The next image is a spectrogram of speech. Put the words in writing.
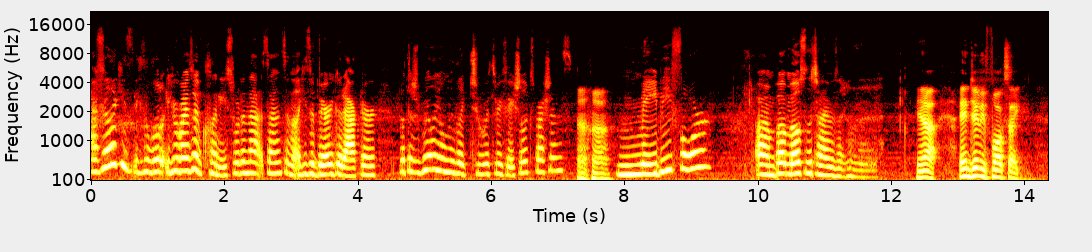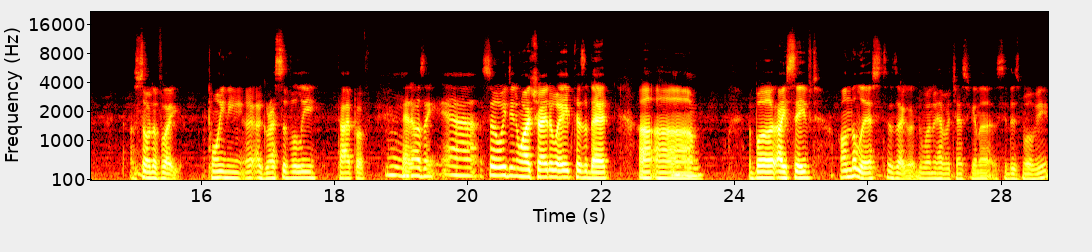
I feel like he's, he's a little. He reminds me of Clint Eastwood in that sense, and that he's a very good actor. But there's really only like two or three facial expressions, Uh huh. maybe four. Um, but most of the time, it's like. Yeah, and Jamie Foxx like sort of like pointing uh, aggressively type of, Hmm. and I was like, yeah. So we didn't watch right away because of that. Uh, um, But I saved on the list. as I like when we have a chance, you're gonna see this movie.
